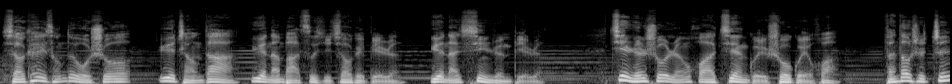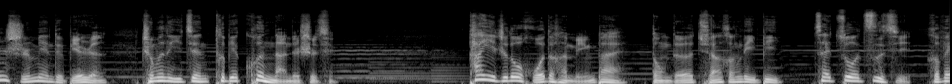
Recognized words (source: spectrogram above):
小 K 曾对我说：“越长大，越难把自己交给别人，越难信任别人。见人说人话，见鬼说鬼话，反倒是真实面对别人，成为了一件特别困难的事情。”他一直都活得很明白。懂得权衡利弊，在做自己和为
